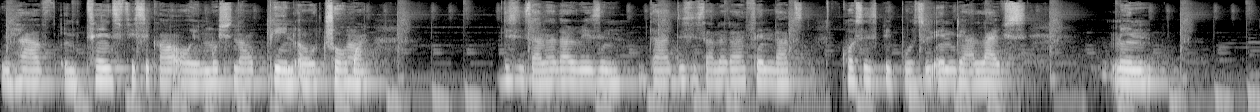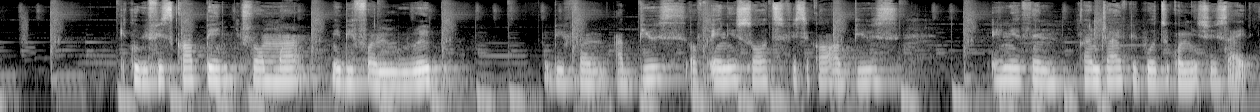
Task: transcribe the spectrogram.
we have intense physical or emotional pain or trauma. This is another reason that this is another thing that causes people to end their lives. I mean, it could be physical pain, trauma, maybe from rape, maybe from abuse of any sort, physical abuse, anything can drive people to commit suicide.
